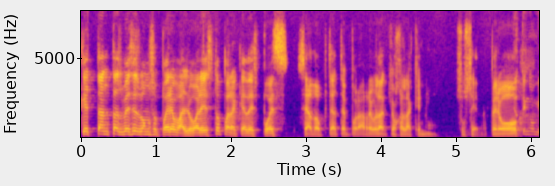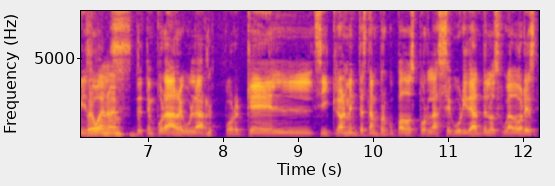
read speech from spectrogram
¿qué tantas veces vamos a poder evaluar esto para que después se adopte a temporada regular? Que ojalá que no, suceda. Pero, Yo tengo mis pero bueno, de temporada regular, porque si realmente están preocupados por la seguridad de los jugadores,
